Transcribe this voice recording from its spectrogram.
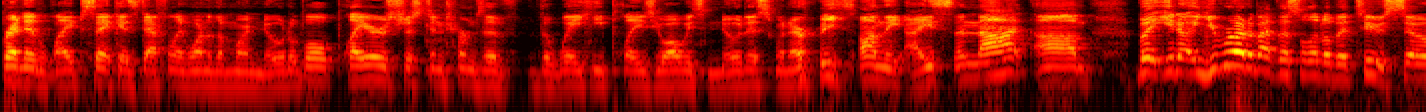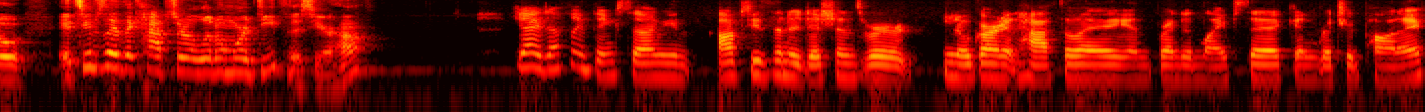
Brendan Leipsic is definitely one of the more notable players, just in terms of the way he plays. You always notice whenever he's on the ice and not. Um, but you know, you wrote about this a little bit too, so it seems like the Caps are a little more deep this year, huh? Yeah, I definitely think so. I mean, off-season additions were, you know, Garnet Hathaway and Brendan Leipsic and Richard Panik.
